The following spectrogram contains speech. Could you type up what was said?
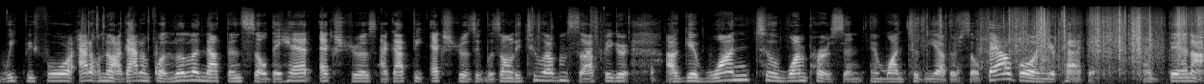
week before. I don't know. I got them for a little or nothing. So they had extras. I got the extras. It was only two of them. So I figured I'll give one to one person and one to the other. So that'll go in your packet. And then I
